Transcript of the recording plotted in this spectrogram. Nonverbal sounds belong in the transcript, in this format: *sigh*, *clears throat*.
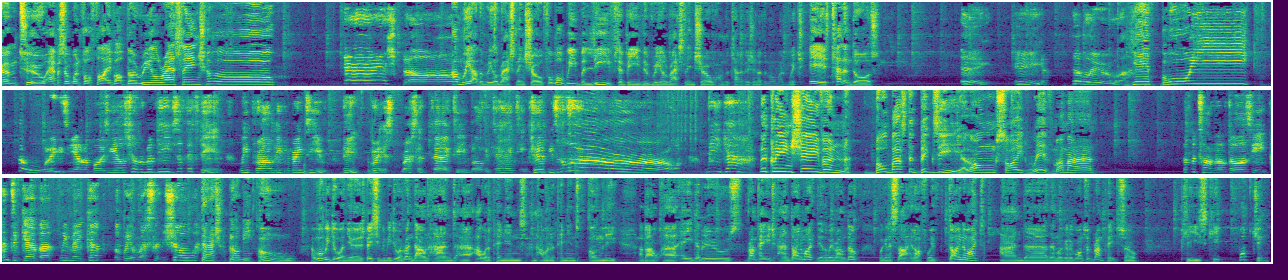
Welcome to episode 145 of The Real Wrestling Show. And we are The Real Wrestling Show for what we believe to be the real wrestling show on the television at the moment, which is Telling Doors. A E W. Yeah, boy! So, ladies and gentlemen, boys and girls, children of the age of 15, we proudly bring to you the greatest wrestling tag team, blogging tag team champions of the world. The clean shaven, bull bastard Big Z, alongside with my man. the phenomenal Dorsey, and together we make up the real wrestling show. Dash Bloggy. Oh, and what we do on here is basically we do a rundown and uh, our opinions and our opinions only about uh, AEW's Rampage and Dynamite. The other way around though. We're going to start it off with Dynamite, and uh, then we're going to go on to Rampage. So please keep watching.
